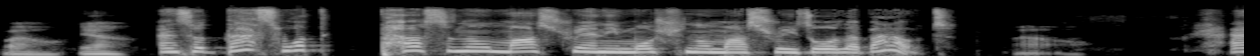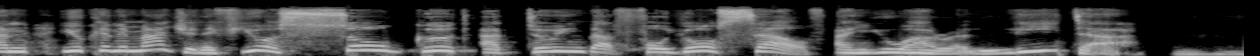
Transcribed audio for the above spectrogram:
wow yeah and so that's what personal mastery and emotional mastery is all about. Wow. And you can imagine if you are so good at doing that for yourself and you are a leader, mm-hmm.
